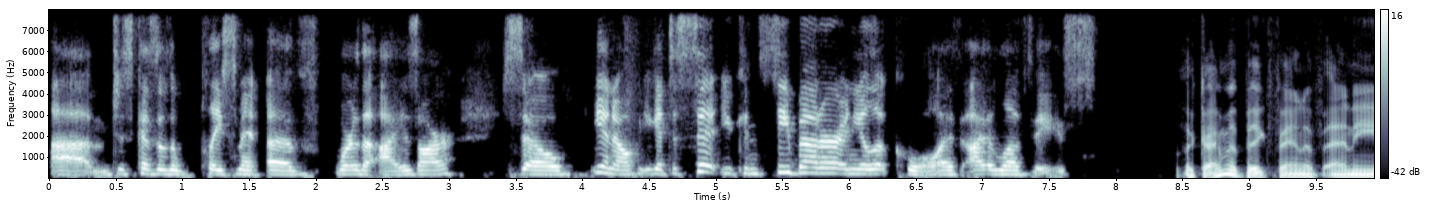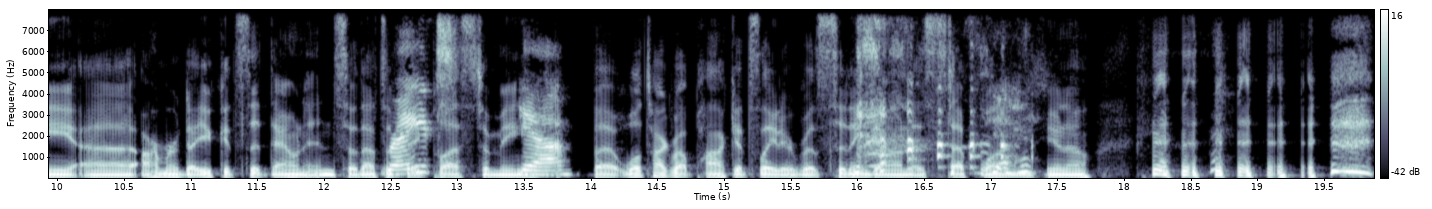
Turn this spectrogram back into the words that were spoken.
um, just because of the placement of where the eyes are. So, you know, you get to sit, you can see better, and you look cool. I, I love these. Look, I'm a big fan of any uh, armor that you could sit down in, so that's a Right? big plus to me. Yeah. But we'll talk about pockets later, but sitting down is step one, you know?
